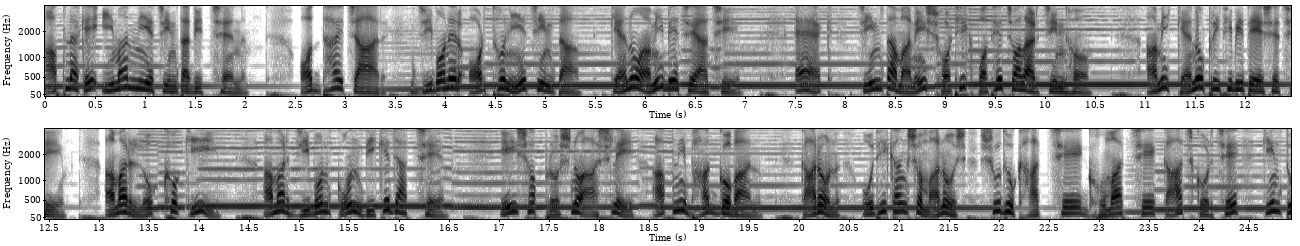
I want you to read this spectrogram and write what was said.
আপনাকে ইমান নিয়ে চিন্তা দিচ্ছেন। অধ্যায় চার, জীবনের অর্থ নিয়ে চিন্তা, কেন আমি বেঁচে আছি? এক, চিন্তা মানে সঠিক পথে চলার চিহ্ন। আমি কেন পৃথিবীতে এসেছি? আমার লক্ষ্য কি? আমার জীবন কোন দিকে যাচ্ছে? এই সব প্রশ্ন আসলে আপনি ভাগ্যবান। কারণ অধিকাংশ মানুষ শুধু খাচ্ছে, ঘুমাচ্ছে, কাজ করছে, কিন্তু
